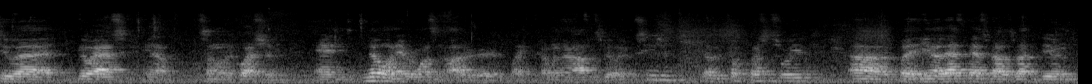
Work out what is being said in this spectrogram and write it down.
to uh, go ask, you know, someone a question. And no one ever wants an auditor like come in their office and be like, excuse me, I have a couple questions for you. Uh, but you know, that's, that's what I was about to do. And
